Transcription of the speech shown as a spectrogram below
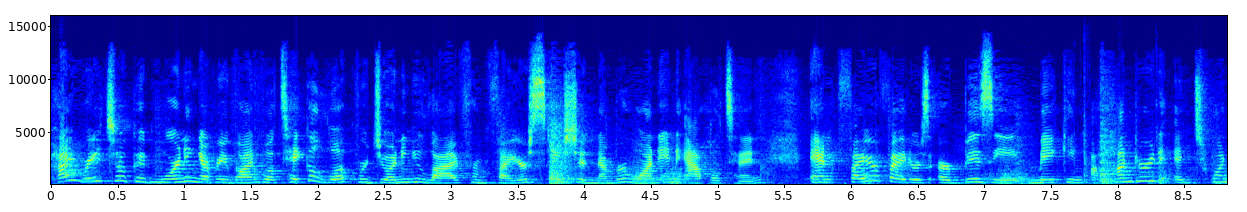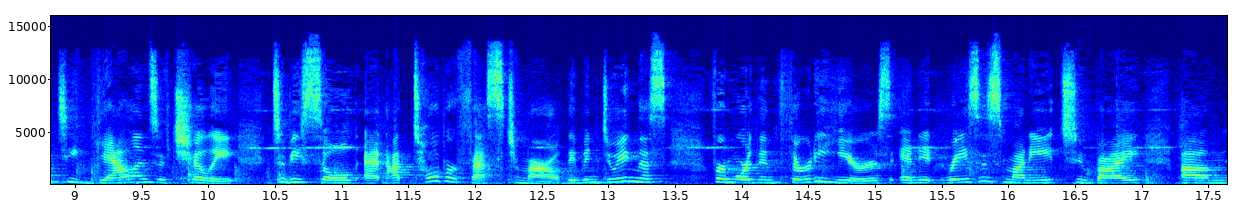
Hi, Rachel. Good morning, everyone. We'll take a look. We're joining you live from Fire Station Number One in Appleton, and firefighters are busy making 120 gallons of chili to be sold at Oktoberfest tomorrow. They've been doing this for more than 30 years, and it raises money to buy um,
